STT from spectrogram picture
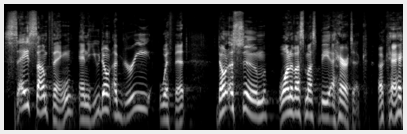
say something and you don't agree with it, don't assume one of us must be a heretic, okay?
